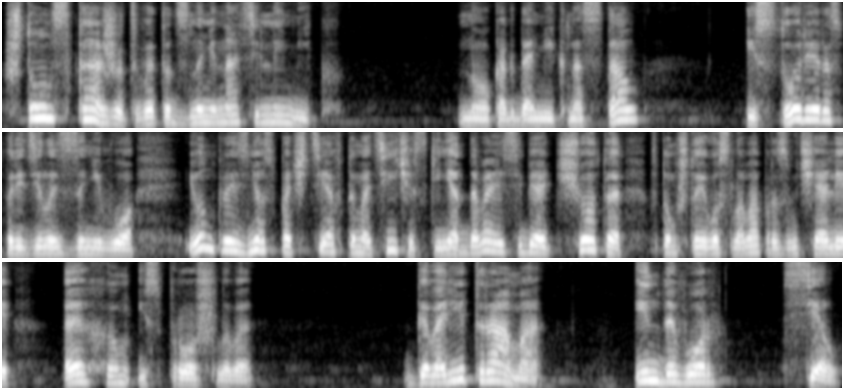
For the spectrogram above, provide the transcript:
что он скажет в этот знаменательный миг. Но когда миг настал, история распорядилась за него, и он произнес почти автоматически, не отдавая себе отчета в том, что его слова прозвучали эхом из прошлого. «Говорит Рама, Индевор сел».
